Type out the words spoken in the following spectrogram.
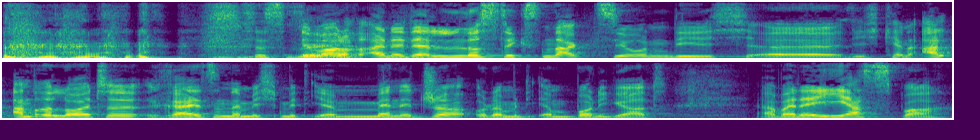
Das ist immer noch eine der lustigsten Aktionen, die ich, äh, die ich kenne. Andere Leute reisen nämlich mit ihrem Manager oder mit ihrem Bodyguard, aber der Jasper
